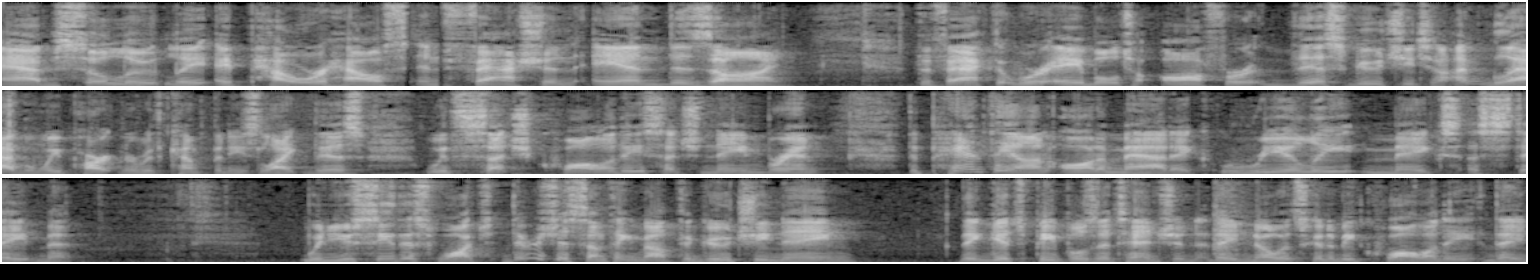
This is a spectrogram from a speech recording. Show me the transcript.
absolutely a powerhouse in fashion and design the fact that we're able to offer this Gucci tonight, I'm glad when we partner with companies like this with such quality, such name brand. The Pantheon Automatic really makes a statement. When you see this watch, there's just something about the Gucci name that gets people's attention. They know it's going to be quality. They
